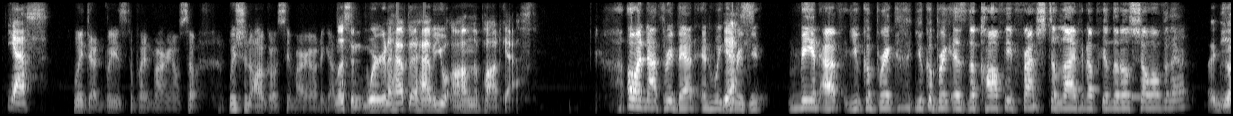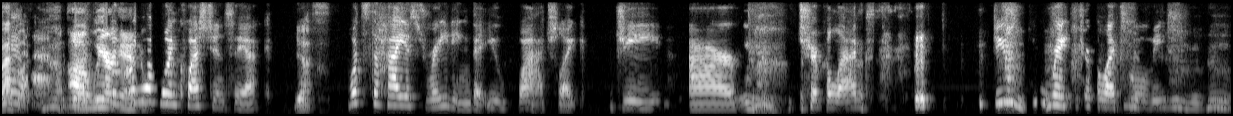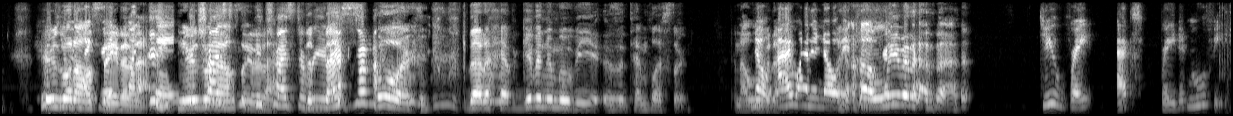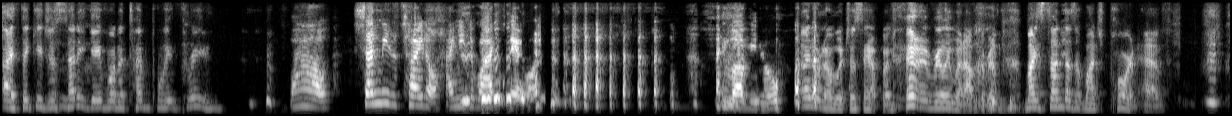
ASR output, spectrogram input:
yes. We did. We used to play Mario. So we should all go see Mario together. Listen, we're gonna have to have you on the podcast. Oh, and not three bad. And we can review me and F. You could bring you could bring is the coffee fresh to liven up your little show over there? Exactly. Yeah. Oh, we are I in. have one question, Zach. Yes. What's the highest rating that you watch? Like G, R, triple X? Do you, rate triple X movies? Here's what I'll say to that. Jay. Here's He what I'll say to he that. tries to the best them. score that I have given a movie is a 10 plus 3. And I'll No, leave it at I want to know if I'll rate, leave it at that. do you rate X-rated movies? I think he just said he gave one a 10.3. Wow. Send me the title. I need to watch that one. I love you. I don't know what just happened. it really went off the rails. My son doesn't watch porn, Ev.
